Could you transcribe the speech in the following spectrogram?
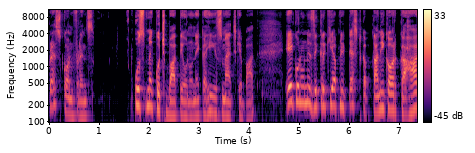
प्रेस कॉन्फ्रेंस उसमें कुछ बातें उन्होंने कही इस मैच के बाद। एक उन्होंने ज़िक्र किया अपनी टेस्ट कप्तानी का और कहा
